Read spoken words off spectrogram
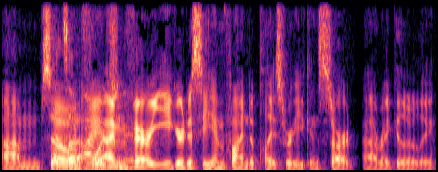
Um, so I, I'm very eager to see him find a place where he can start uh, regularly.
